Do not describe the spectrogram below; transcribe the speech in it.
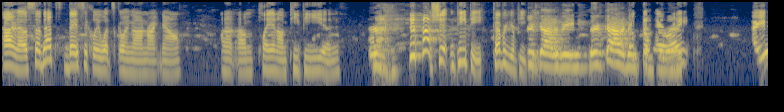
don't know. So that's basically what's going on right now. I'm playing on PP and shit and PP. Cover your PP. There's gotta be. There's gotta be something there, right? Are you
